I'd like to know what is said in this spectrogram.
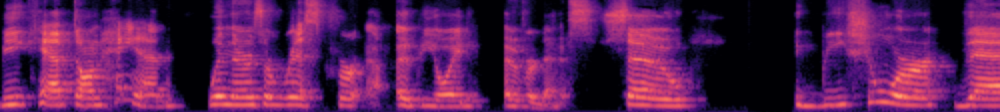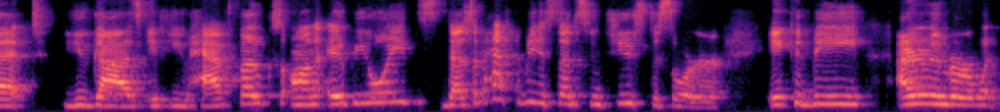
be kept on hand when there's a risk for opioid overdose. So be sure that you guys, if you have folks on opioids, doesn't have to be a substance use disorder. It could be, I remember when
